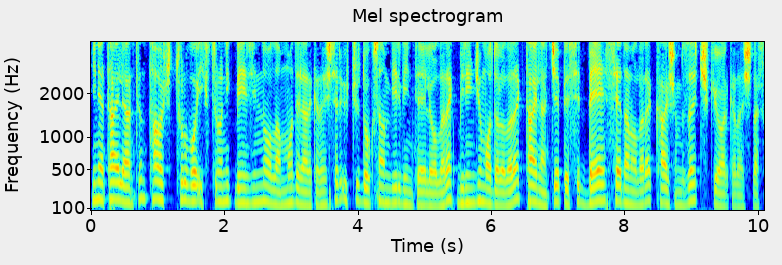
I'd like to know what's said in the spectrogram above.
Yine Taliant'ın Touch Turbo X-Tronic benzinli olan model arkadaşlar 391.000 TL olarak birinci model olarak Tayland cephesi B sedan olarak karşımıza çıkıyor arkadaşlar.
